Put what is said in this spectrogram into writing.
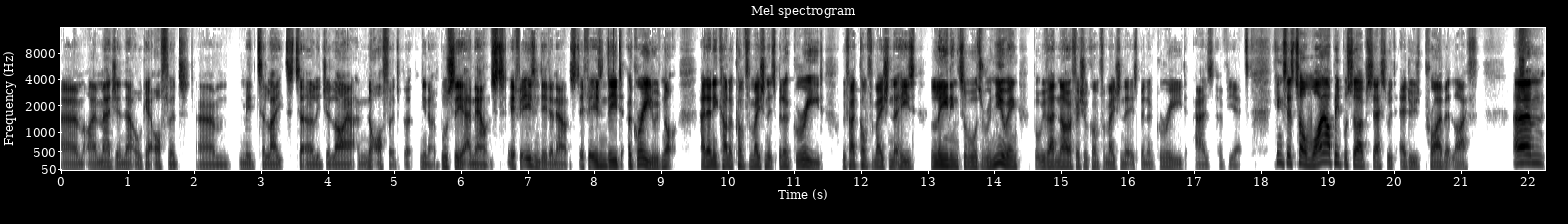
Um, I imagine that will get offered um, mid to late to early July, and not offered, but you know we'll see it announced if it is indeed announced. If it is indeed agreed, we've not had any kind of confirmation it's been agreed. We've had confirmation that he's leaning towards renewing, but we've had no official confirmation that it's been agreed as of yet. King says, Tom, why are people so obsessed with Edu's private life? Um,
